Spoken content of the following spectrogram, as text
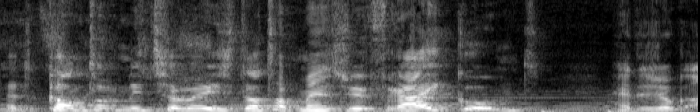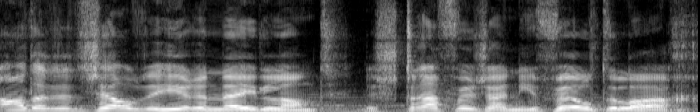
Het kan toch niet zo wezen dat dat mens weer vrijkomt? Het is ook altijd hetzelfde hier in Nederland. De straffen zijn hier veel te laag.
